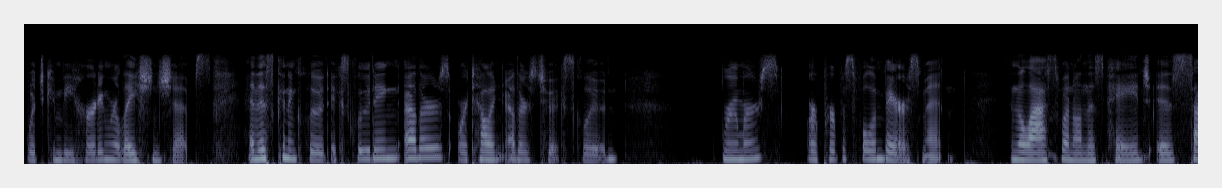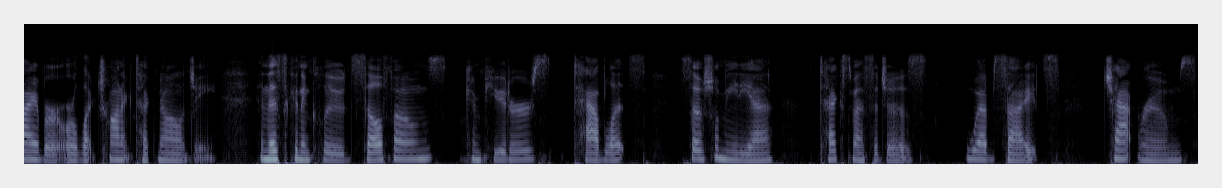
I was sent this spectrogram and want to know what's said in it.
which can be hurting relationships, and this can include excluding others or telling others to exclude, rumors, or purposeful embarrassment. And the last one on this page is cyber or electronic technology, and this can include cell phones, computers, tablets, social media, text messages, websites, chat rooms,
